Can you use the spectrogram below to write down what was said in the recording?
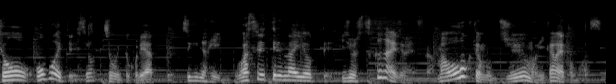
今日覚えてるですよ、一問一答これやって、次の日忘れてる内容って非常に少ないじゃないですか。まあ多くても10もいかないと思います。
